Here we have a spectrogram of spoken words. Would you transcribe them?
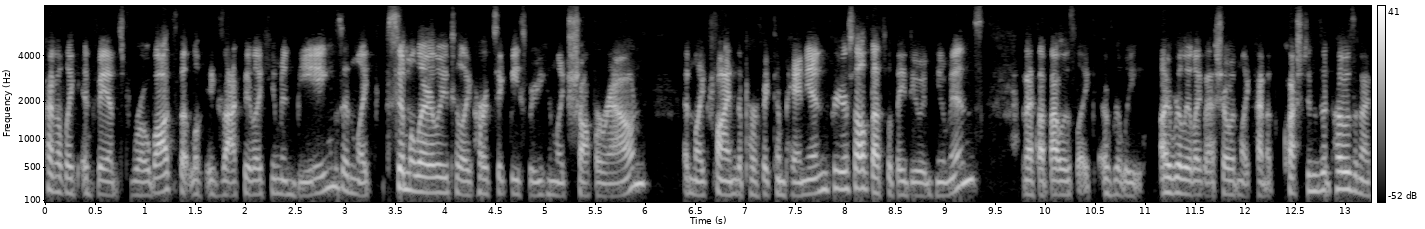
kind of like advanced robots that look exactly like human beings and like similarly to like Heartsick Beast where you can like shop around and like find the perfect companion for yourself. That's what they do in humans and I thought that was like a really I really like that show and like kind of questions it posed and I,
